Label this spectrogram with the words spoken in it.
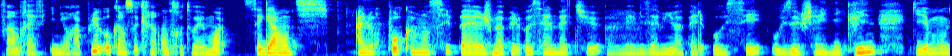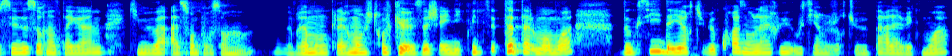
Enfin bref, il n'y aura plus aucun secret entre toi et moi, c'est garanti. Alors pour commencer, ben, je m'appelle Océane Mathieu, euh, mais mes amis m'appellent OC ou The Shiny Queen, qui est mon pseudo sur Instagram, qui me va à 100%. Hein. Vraiment, clairement, je trouve que The Shiny Queen, c'est totalement moi. Donc si d'ailleurs tu me croises dans la rue ou si un jour tu veux parler avec moi,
